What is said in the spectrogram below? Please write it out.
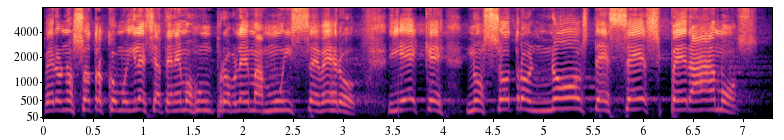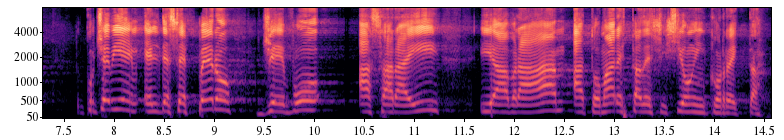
Pero nosotros como iglesia tenemos un problema muy severo y es que nosotros nos desesperamos. Escuche bien, el desespero llevó a Saraí y a Abraham a tomar esta decisión incorrecta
